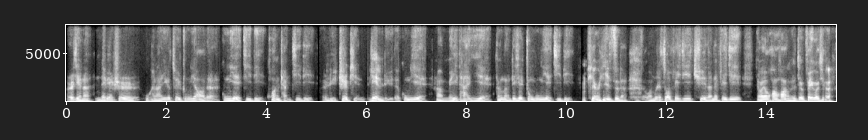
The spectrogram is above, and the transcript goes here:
而且呢，那边是乌克兰一个最重要的工业基地、矿产基地、铝制品、炼铝的工业啊、煤炭业等等这些重工业基地。挺有意思的，我们是坐飞机去的，那飞机摇摇晃晃的就飞过去了。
